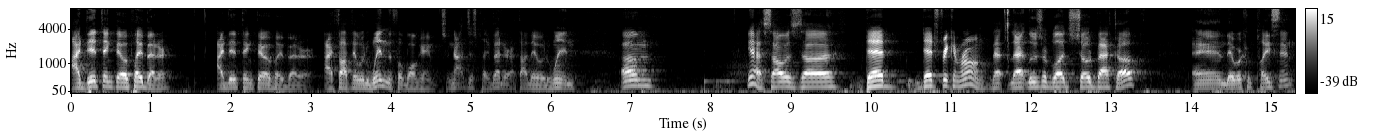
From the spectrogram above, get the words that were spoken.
I did think they would play better. I did think they would play better. I thought they would win the football game. So not just play better. I thought they would win. Um, yeah, so I was uh, dead, dead freaking wrong. That that loser blood showed back up, and they were complacent,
